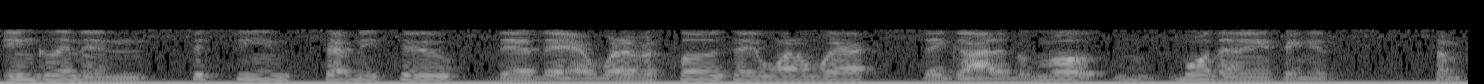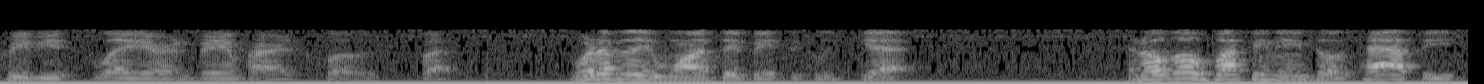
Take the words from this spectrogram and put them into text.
England in 1672, they're there. Whatever clothes they want to wear, they got it. But mo more than anything, it's some previous Slayer and vampires clothes. But whatever they want, they basically get. And although Buffy and Angel is happy,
